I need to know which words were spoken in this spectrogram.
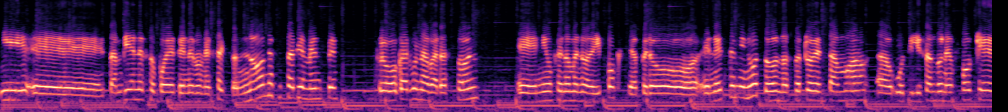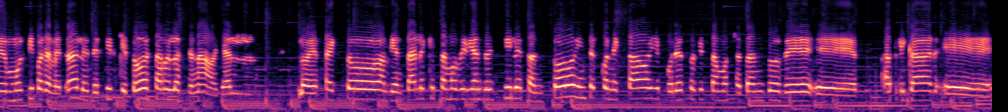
y eh, también eso puede tener un efecto, no necesariamente provocar una varazón eh, ni un fenómeno de hipoxia, pero en este minuto nosotros estamos ah, utilizando un enfoque multiparametral, es decir, que todo está relacionado. Ya los efectos ambientales que estamos viviendo en Chile están todos interconectados y es por eso que estamos tratando de eh, aplicar eh,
